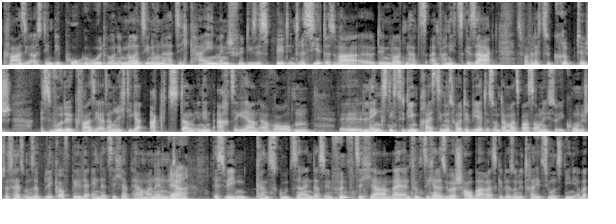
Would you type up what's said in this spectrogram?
quasi aus dem Depot geholt worden. Im 19. Jahrhundert hat sich kein Mensch für dieses Bild interessiert. Das war, äh, den Leuten hat es einfach nichts gesagt. Es war vielleicht zu kryptisch. Es wurde quasi als ein richtiger Akt dann in den 80er Jahren erworben. Äh, längst nicht zu dem Preis, den es heute wert ist. Und damals war es auch nicht so ikonisch. Das heißt, unser Blick auf Bilder ändert sich ja permanent. Ja. Deswegen kann es gut sein, dass in 50 Jahren, naja, in 50 Jahren ist überschaubarer, es gibt ja so eine Traditionslinie, aber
